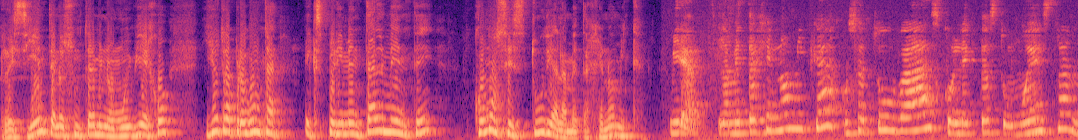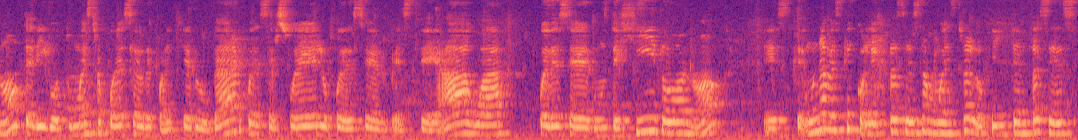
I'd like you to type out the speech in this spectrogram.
reciente, no es un término muy viejo? Y otra pregunta, experimentalmente, ¿cómo se estudia la metagenómica? Mira, la metagenómica, o sea, tú vas, colectas tu muestra, ¿no? Te digo, tu muestra puede ser de cualquier lugar, puede ser suelo, puede ser este, agua, puede ser un tejido, ¿no? Este, una vez que colectas esa muestra, lo que intentas es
